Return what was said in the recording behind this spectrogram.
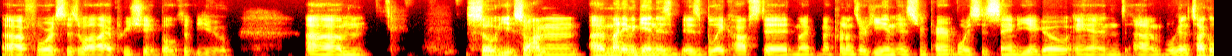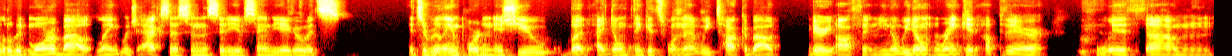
uh, for us as well. I appreciate both of you. Um, so so I'm uh, my name again is is Blake Hofstad. My my pronouns are he him his from Parent Voices San Diego, and um, we're going to talk a little bit more about language access in the city of San Diego. It's it's a really important issue, but I don't think it's one that we talk about very often. You know, we don't rank it up there with um,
